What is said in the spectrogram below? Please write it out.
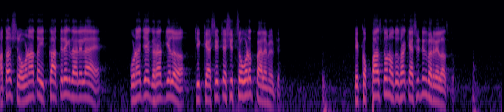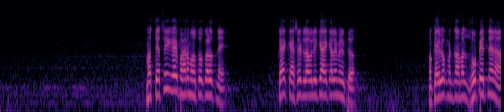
आता श्रवणाचा इतका अतिरेक झालेला आहे कोणाच्या घरात गेलं की कॅसेटची अशी चवडच पाहायला मिळते. एक कप्पा असतो ना तो सगळा कॅसेटनेच भरलेला असतो. मग त्याचंही काही फार महत्त्व कळत नाही. काय कॅसेट लावली की ऐकायला मिळतं? मग काही लोक म्हणतात आम्हाला झोप येत नाही ना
